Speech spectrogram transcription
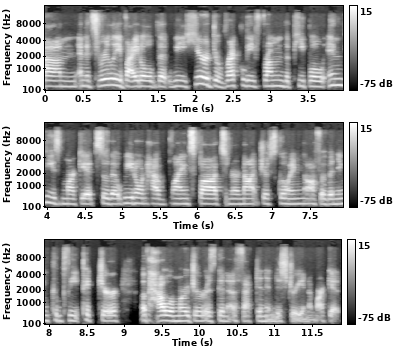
um, and it's really vital that we hear directly from the people in these markets so that we don't have blind spots and are not just going off of an incomplete picture of how a merger is going to affect an industry and a market.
